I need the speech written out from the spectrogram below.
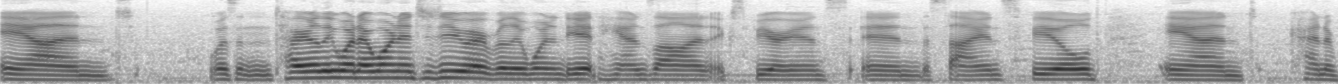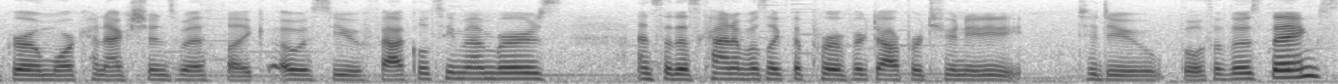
and wasn't entirely what I wanted to do. I really wanted to get hands-on experience in the science field and kind of grow more connections with like OSU faculty members. And so this kind of was like the perfect opportunity to do both of those things.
